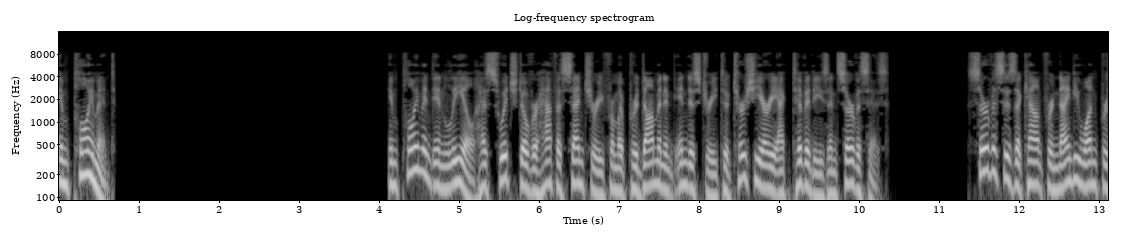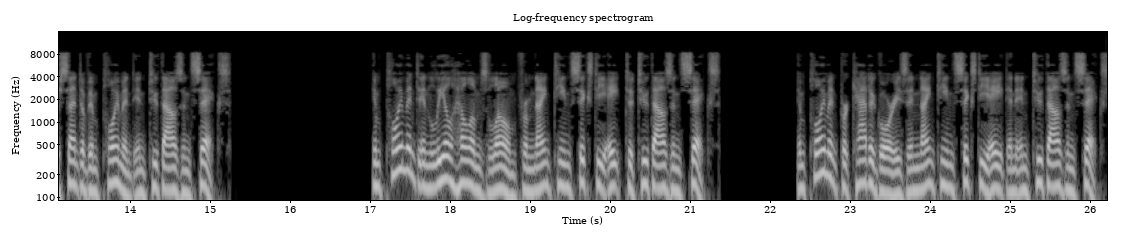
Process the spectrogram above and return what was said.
Employment Employment in Lille has switched over half a century from a predominant industry to tertiary activities and services. Services account for 91% of employment in 2006. Employment in Lille Hellemmes-Lomme from 1968 to 2006 Employment per categories in 1968 and in 2006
